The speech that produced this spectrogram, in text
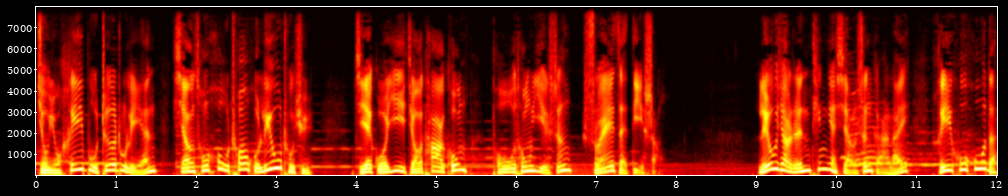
就用黑布遮住脸，想从后窗户溜出去，结果一脚踏空，扑通一声摔在地上。刘家人听见响声赶来，黑乎乎的，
